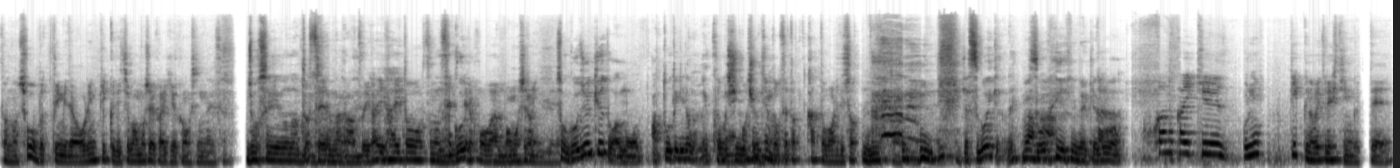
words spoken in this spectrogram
その勝負って意味ではオリンピックで一番面白い階級かもしれないですよね。女性の中女性の中だと意外意外とその競ってる方がやっぱ面白いんで。そう59とはもう圧倒的だもんね高身更長新どうせ勝って終わりでしょって。いやすごいけどね、まあまあすごいんだけど。他の階級オリンピックのウェイトリフティングって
